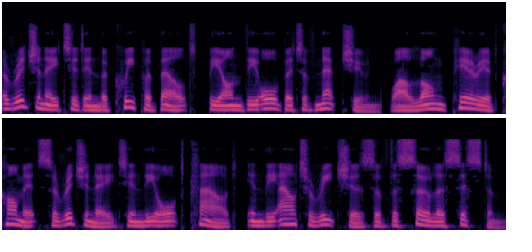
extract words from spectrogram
originated in the Kuiper belt, beyond the orbit of Neptune, while long-period comets originate in the Oort cloud, in the outer reaches of the Solar System.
